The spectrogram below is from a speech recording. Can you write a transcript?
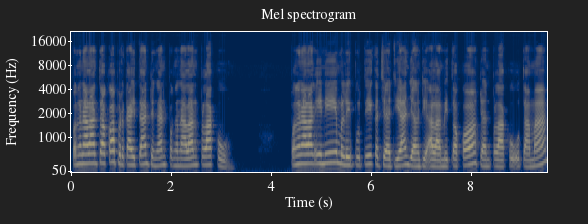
Pengenalan tokoh berkaitan dengan pengenalan pelaku. Pengenalan ini meliputi kejadian yang dialami tokoh dan pelaku utama.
